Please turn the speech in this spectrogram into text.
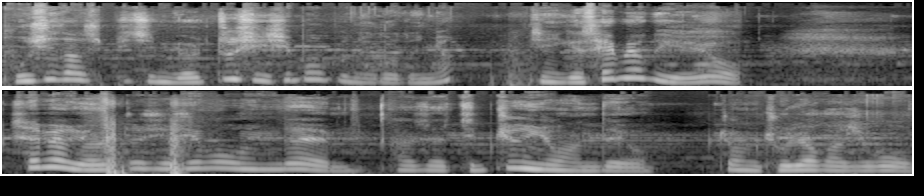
보시다시피 지금 12시 15분이거든요? 지금 이게 새벽이에요. 새벽 12시 15분인데, 사실 집중이 좀 안 돼요. 좀 졸려가지고.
